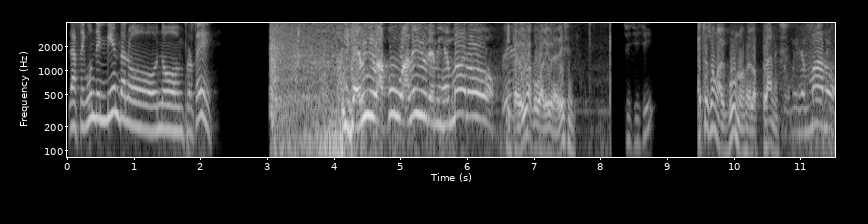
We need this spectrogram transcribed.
La segunda enmienda nos no protege. Y que viva Cuba libre, mis hermanos. Y que viva Cuba libre, dicen. Sí, sí, sí. Estos son algunos de los planes. Mis hermanos.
